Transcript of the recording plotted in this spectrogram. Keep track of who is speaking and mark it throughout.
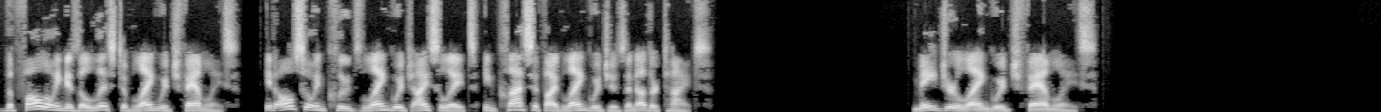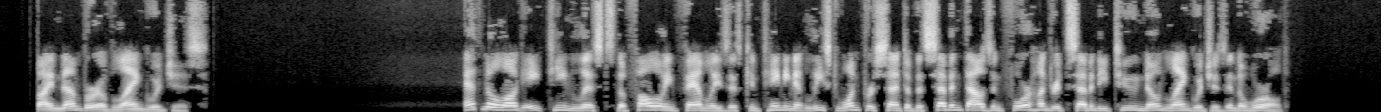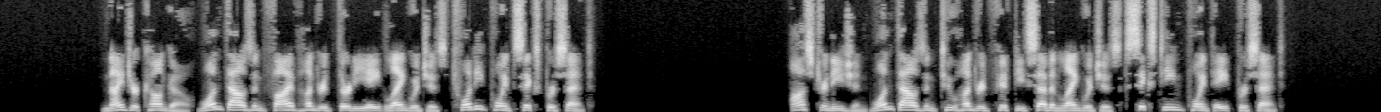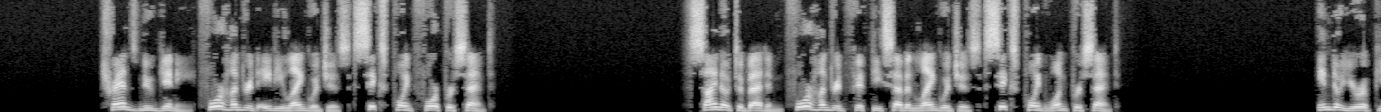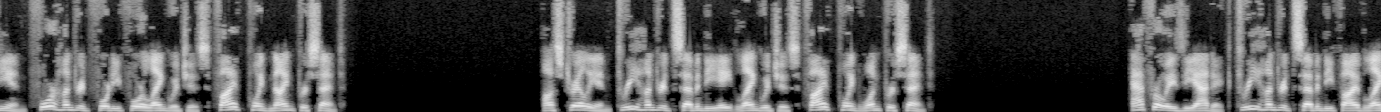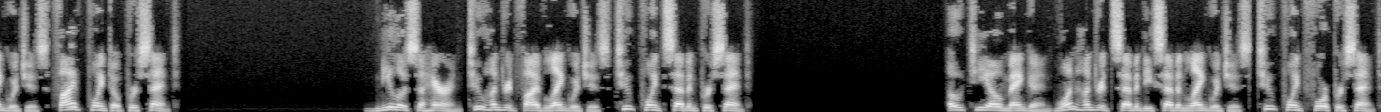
Speaker 1: The following is a list of language families. It also includes language isolates, unclassified languages and other types.
Speaker 2: Major language families By number of languages
Speaker 1: Ethnologue 18 lists the following families as containing at least 1% of the 7,472 known languages in the world. Niger-Congo, 1,538 languages 20.6%. Austronesian, 1,257 languages 16.8%. Trans-New Guinea, 480 languages 6.4%. Sino-Tibetan, 457 languages 6.1%. Indo-European, 444 languages 5.9%. Australian, 378 languages 5.1%. Afroasiatic, 375 languages 5.0%. Nilo-Saharan, 205 languages 2.7%. Oto-Manguean, 177 languages 2.4%.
